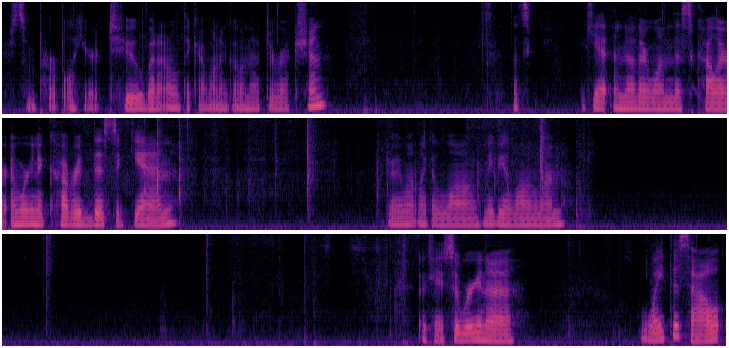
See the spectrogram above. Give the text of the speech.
There's some purple here too, but I don't think I want to go in that direction. Let's get another one this color and we're going to cover this again. Do I want like a long, maybe a long one? Okay, so we're to white this out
